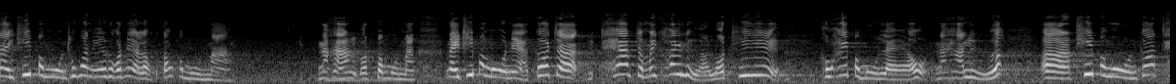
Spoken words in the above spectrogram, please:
ในที่ประมูลทุกวันนี้รถเนี่ยเราต้องประมูลมานะคะรถประมูลมา ในที่ประมูลเนี่ยก็จะแทบจะไม่ค่อยเหลือรถที่เขาให้ประมูลแล้วนะคะหรือเออที่ประมูลก็แท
